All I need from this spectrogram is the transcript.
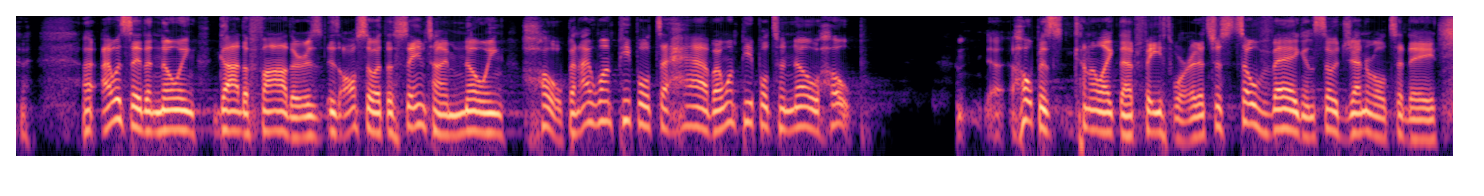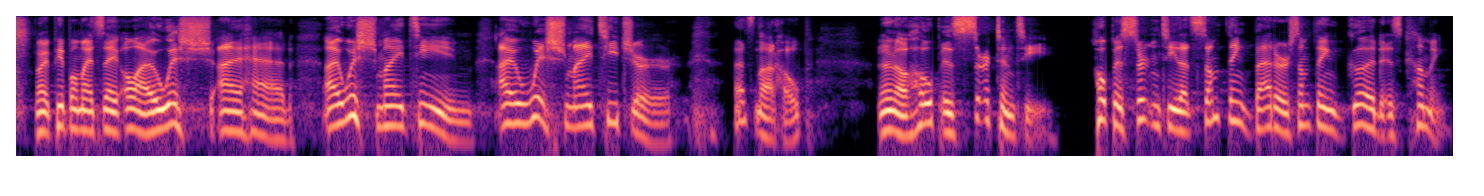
I would say that knowing God the Father is, is also at the same time knowing hope. And I want people to have, I want people to know hope. Uh, hope is kind of like that faith word. It's just so vague and so general today. Right? People might say, "Oh, I wish I had. I wish my team. I wish my teacher." That's not hope. No, no, hope is certainty. Hope is certainty that something better, something good is coming.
